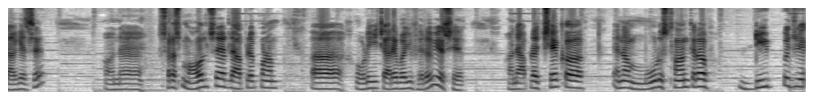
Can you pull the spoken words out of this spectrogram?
લાગે છે. અને સરસ માહોલ છે, એટલે આપણે પણ હોળી ચારે બાજુ ફેરવીએ છીએ. અને આપણે છેક એના મૂળ સ્થાન તરફ ડીપ જે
